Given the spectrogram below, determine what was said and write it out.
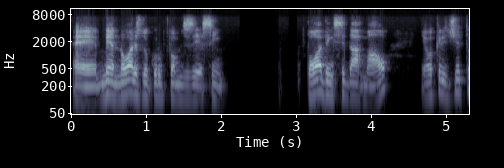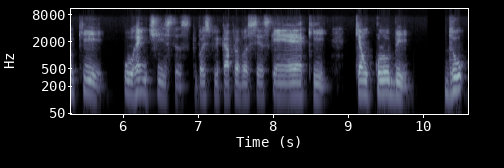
é, menores do grupo, vamos dizer assim, podem se dar mal. Eu acredito que o Rentistas, que vou explicar para vocês quem é aqui, que é um clube do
